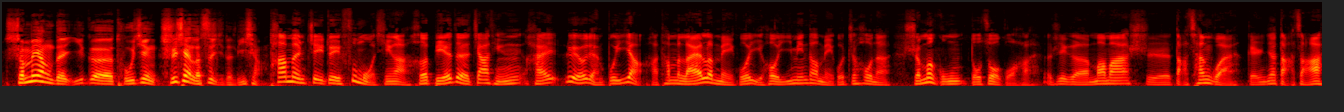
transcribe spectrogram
什么样的一个途径实现了自己的理想？他们这对父母亲啊，和别的家庭还略有点不一样哈。他们来了美国以后，移民到美国之后呢，什么工都做过哈。这个妈妈是打餐馆，给人家打杂，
